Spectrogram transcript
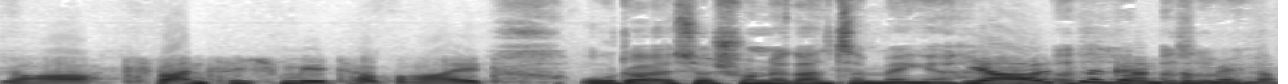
ja 20 Meter breit. Oh, da ist ja schon eine ganze Menge. Ja, ist eine ganze also, Menge.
